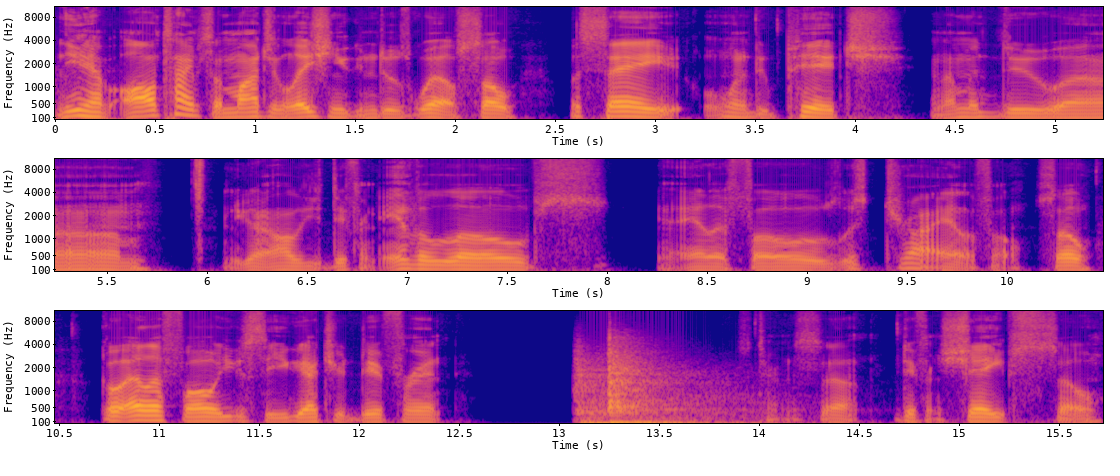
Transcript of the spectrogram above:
you have all types of modulation you can do as well. So let's say I want to do pitch, and I'm gonna do um, you got all these different envelopes, LFOs. Let's try LFO. So go LFO. You can see you got your different. Let's turn this up. Different shapes. So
